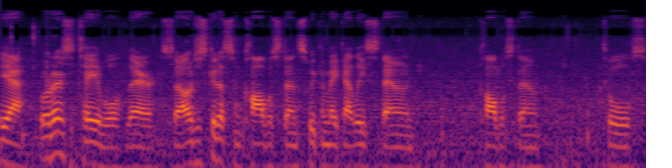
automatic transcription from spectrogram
Yeah, well there's a table there, so I'll just get us some cobblestone so we can make at least stone. Cobblestone. Tools.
